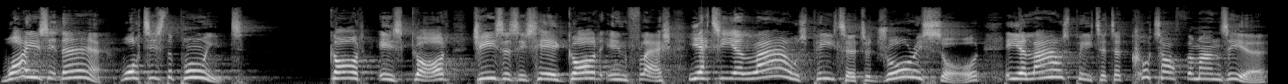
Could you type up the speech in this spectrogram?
Why is it there? What is the point? God is God. Jesus is here, God in flesh. Yet he allows Peter to draw his sword. He allows Peter to cut off the man's ear.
